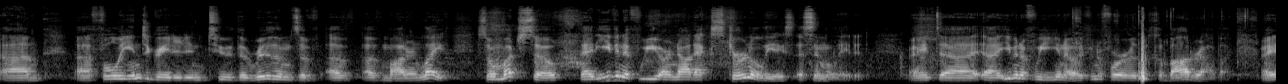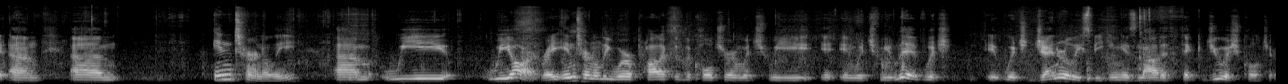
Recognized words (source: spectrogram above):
um, uh, fully integrated into the rhythms of, of, of, modern life. So much so that even if we are not externally assimilated, right? Uh, uh, even if we, you know, even if we're the Chabad rabbi, right? Um, um, internally, um, we we are right? Internally we're a product of the culture in which we in which we live which which generally speaking is not a thick Jewish culture.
